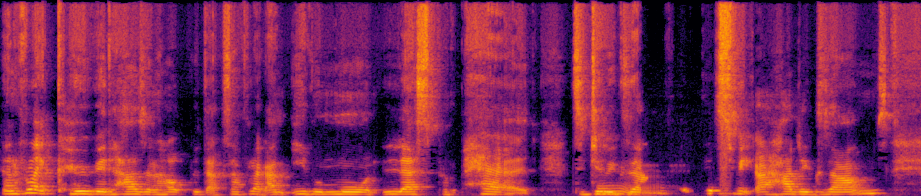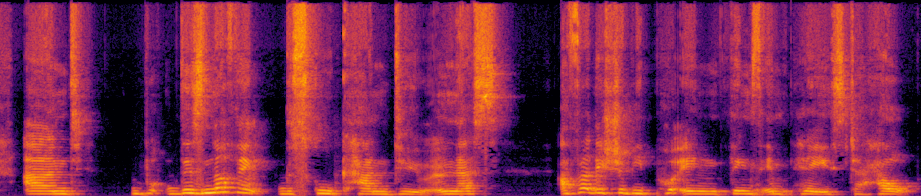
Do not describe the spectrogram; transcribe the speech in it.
And I feel like COVID hasn't helped with that because I feel like I'm even more less prepared to do exams. This week I had exams, and there's nothing the school can do unless I feel like they should be putting things in place to help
